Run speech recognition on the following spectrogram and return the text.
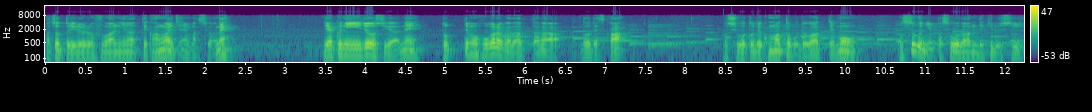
まあ、ちょっといろいろ不安になって考えちゃいますよね。逆に上司がねとっても朗らかだったらどうですか？お仕事で困ったことがあってもすぐにやっぱ相談できるし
